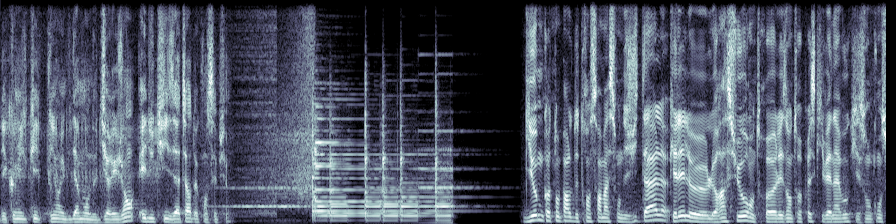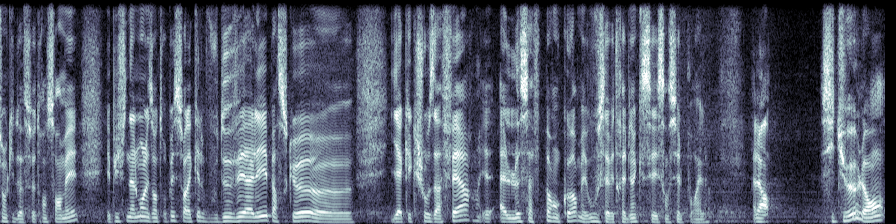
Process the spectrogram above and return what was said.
des communautés de clients évidemment de dirigeants et d'utilisateurs de conception. Guillaume, quand on parle de transformation digitale, quel est le, ratio entre les entreprises qui viennent à vous, qui sont conscients qu'ils doivent se transformer, et puis finalement les entreprises sur lesquelles vous devez aller parce que euh, il y a quelque chose à faire. Elles le savent pas encore, mais vous, vous savez très bien que c'est essentiel pour elles. Alors, si tu veux, Laurent,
